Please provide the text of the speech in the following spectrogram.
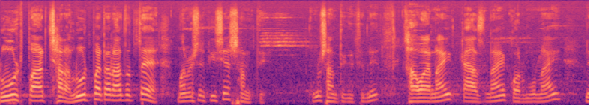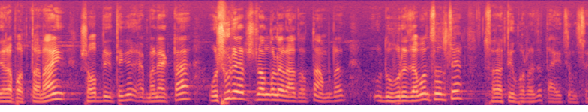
লুটপাট ছাড়া লুটপাটের রাজত্বে মানুষের কিসের শান্তি? কোনো শান্তি কিছু নেই। খাওয়া নাই, কাজ নাই, কর্ম নাই নিরাপত্তা নাই, সব দিক থেকে মানে একটা অসুরের জঙ্গলের রাজত্ব আমরা দুপুরে যেমন চলছে সারা ত্রিপুরা তাই চলছে।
